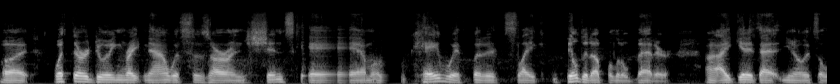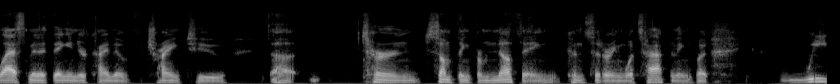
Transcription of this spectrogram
But what they're doing right now with Cesaro and Shinsuke, I'm okay with, but it's like build it up a little better. Uh, I get it that you know it's a last minute thing, and you're kind of trying to uh, turn something from nothing, considering what's happening. But we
